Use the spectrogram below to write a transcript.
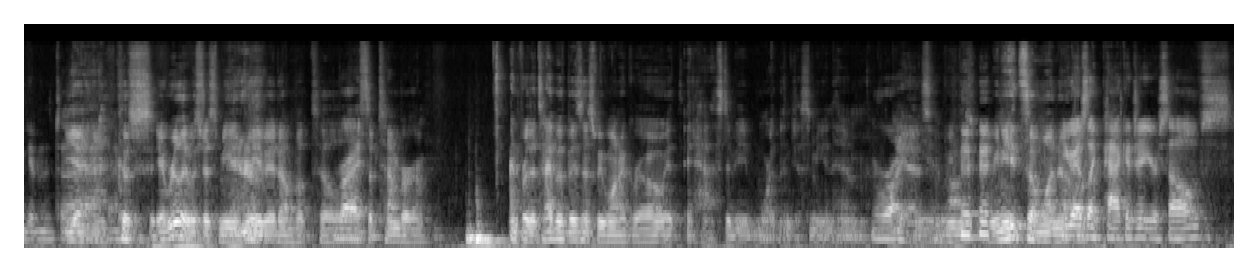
getting to Yeah, because it really was just me and David up until uh, Right. September. And for the type of business we want to grow, it, it has to be more than just me and him. right. Yeah, it's Yeah, impossible. we, we need someone. You guys like package it yourselves?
